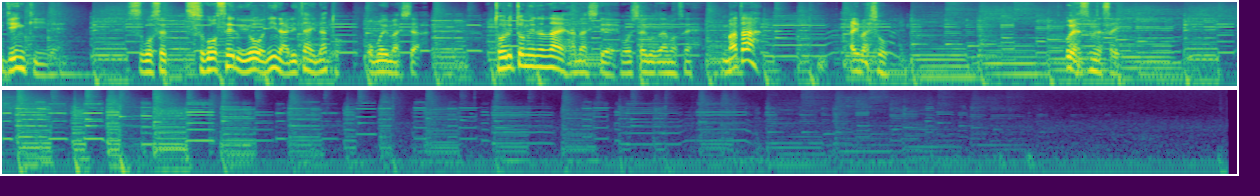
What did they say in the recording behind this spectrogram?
元気にね過ごせ過ごせるようになりたいなと思いました。取り留めのない話で申し訳ございません。また会いましょう。おやすみなさい。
